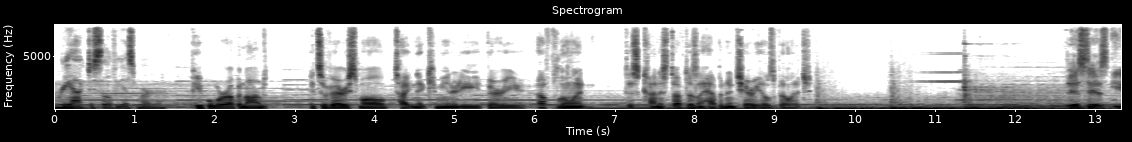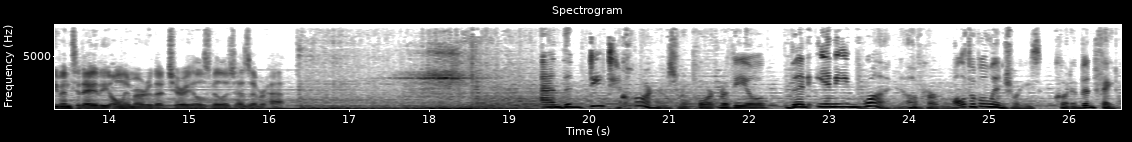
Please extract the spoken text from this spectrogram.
react to Sylvia's murder? People were up in arms. It's a very small, tight-knit community, very affluent. This kind of stuff doesn't happen in Cherry Hills Village. This is, even today, the only murder that Cherry Hills Village has ever had. And the detailed coroner's report revealed that any one of her multiple injuries could have been fatal.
